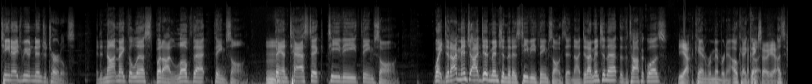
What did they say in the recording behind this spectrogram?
Teenage Mutant Ninja Turtles. It did not make the list, but I love that theme song. Mm. Fantastic TV theme song. Wait, did I mention I did mention that it's TV theme songs, didn't I? Did I mention that that the topic was? Yeah. I can't remember now. Okay, good. I think so, yeah. I was, I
